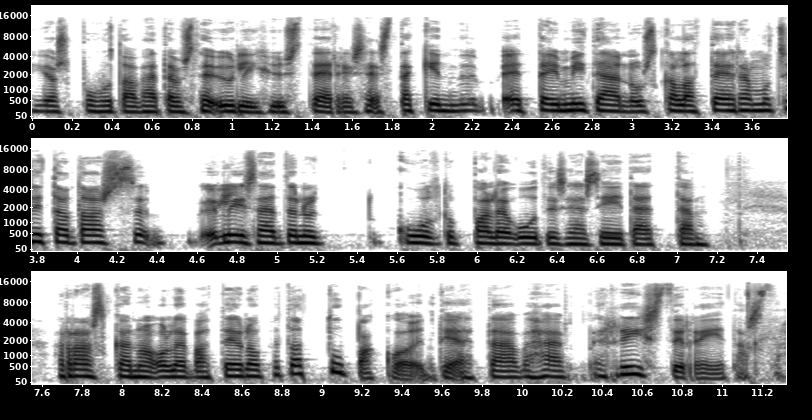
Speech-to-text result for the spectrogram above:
jos puhutaan vähän tämmöistä ylihysteerisestäkin, ettei mitään uskalla tehdä, mutta sitten on taas lisääntynyt, kuultu paljon uutisia siitä, että raskana olevat ei lopeta tupakointia. Tämä on vähän ristiriitasta.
